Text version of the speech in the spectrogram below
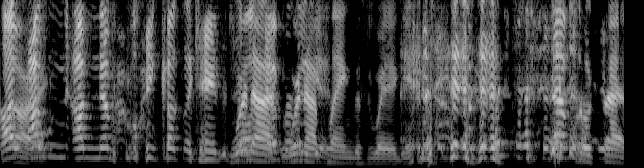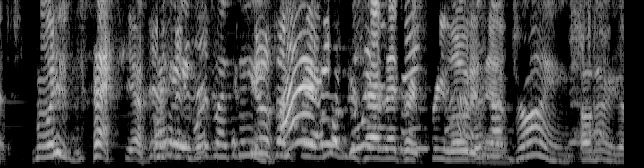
I, All right. I'm, I'm never playing custom games with We're not. ever We're not again. playing this way again. That's so trash. What is that? Yeah. Hey, where's my It thing? feels Why unfair. are I'm they about to just doing have the that joint same preloaded It's now. not drawing. Oh, there you It's go.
